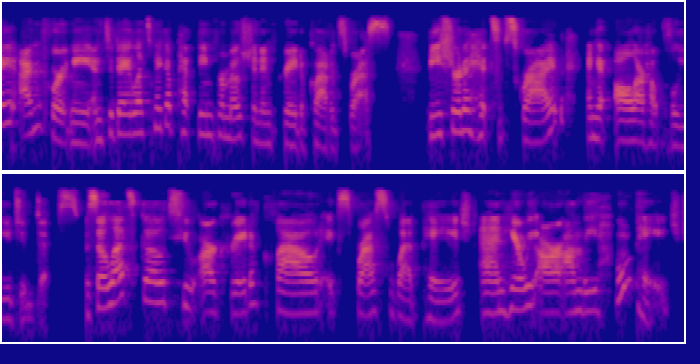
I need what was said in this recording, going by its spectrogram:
Hi, I'm Courtney, and today let's make a pet theme promotion in Creative Cloud Express. Be sure to hit subscribe and get all our helpful YouTube tips. So let's go to our Creative Cloud Express webpage, and here we are on the homepage.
